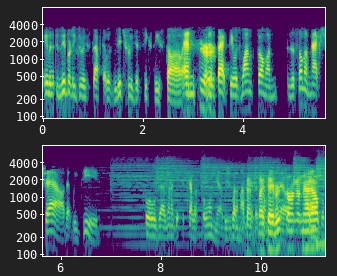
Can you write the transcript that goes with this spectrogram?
it was deliberately doing stuff that was literally the '60s style. And Sure. in fact, there was one song on there's a song on Mach Schau that we did called uh, "When I Get to California," which is one of my That's favorite my songs favorite on song on that album.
